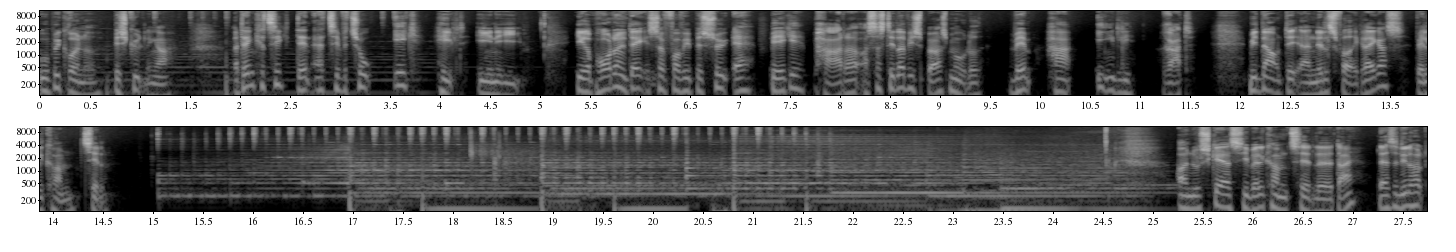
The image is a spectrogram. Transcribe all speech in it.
ubegrundede beskyldninger. Og den kritik, den er TV2 ikke helt enig i. I rapporterne i dag, så får vi besøg af begge parter, og så stiller vi spørgsmålet, hvem har egentlig ret? Mit navn det er Niels Frederik Rikkers. Velkommen til. Og nu skal jeg sige velkommen til øh, dig, Lasse Lilleholdt.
